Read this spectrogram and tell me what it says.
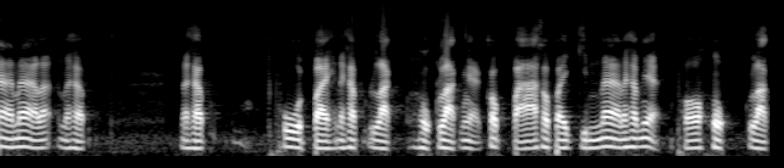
5 หน้าแล้วนะครับนะครับ พูดไปนะครับหลัก 6 หลักเนี่ยก็ปาเข้าไปกินหน้านะครับเนี่ยพอ 6 หลัก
